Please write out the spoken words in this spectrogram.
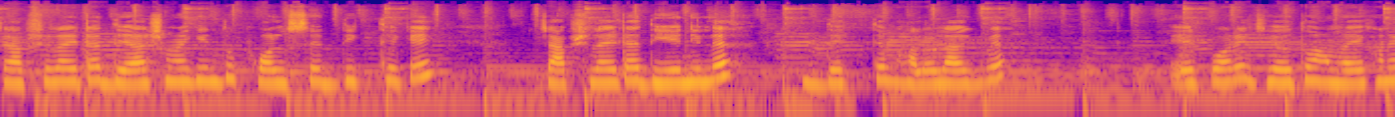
চাপ সেলাইটা দেওয়ার সময় কিন্তু ফলসের দিক থেকেই চাপ সেলাইটা দিয়ে নিলে দেখতে ভালো লাগবে। এরপরে যেহেতু আমরা এখানে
